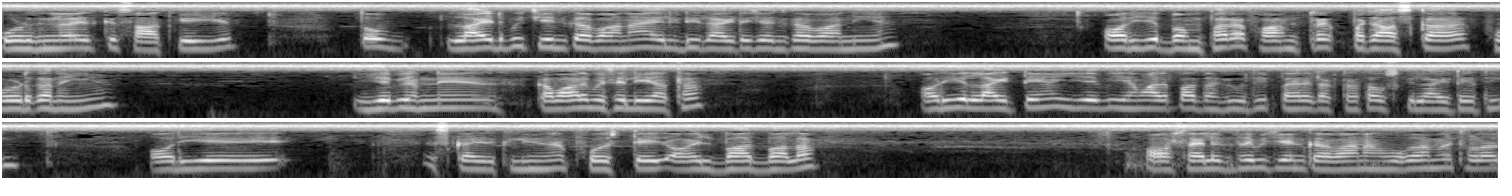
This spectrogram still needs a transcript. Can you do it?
ओरिजिनल इसके साथ के ही है। तो लाइट भी चेंज करवाना है, एलईडी लाइटें चेंज करवानी है। और ये बम्पर है, फार्म ट्रक पचास का है, फोर्ड का नहीं है। ये भी हमने कबाड़ में से लिया था। और ये लाइटें हैं, ये भी हमारे पास रखी हुई थी, पहले ट्रैक्टर था, उसकी लाइटें थी। और ये इसका air cleaner four stage oil बाद वाला। और साइलेंसर भी चेंज करवाना होगा हमें थोड़ा।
